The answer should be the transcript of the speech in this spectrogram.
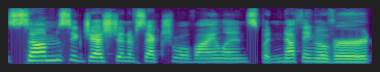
some suggestion of sexual violence, but nothing overt.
